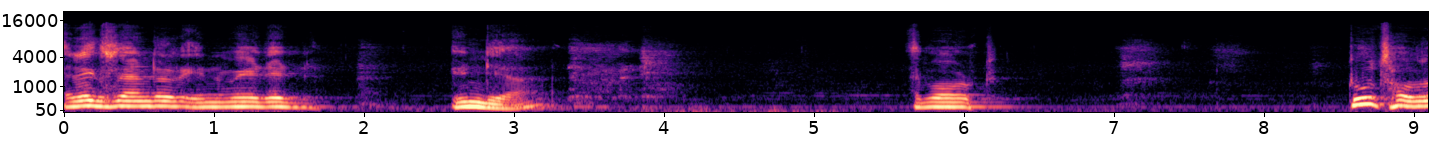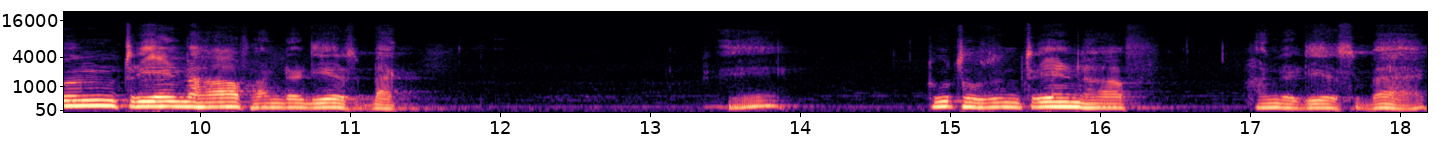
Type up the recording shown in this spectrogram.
Alexander invaded India, about two thousand three and a half hundred years back. Okay? Two thousand three and a half hundred years back,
